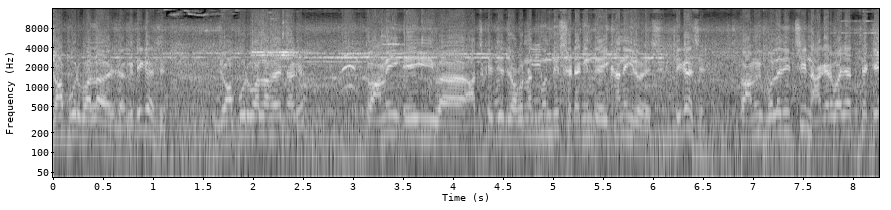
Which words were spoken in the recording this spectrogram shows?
জপুর বলা হয়ে থাকে, ঠিক আছে? জপুর বলা হয়ে থাকে। তো আমি এই আজকে যে জগন্নাথ মন্দির, সেটা কিন্তু এইখানেই রয়েছে, ঠিক আছে? তো আমি বলে দিচ্ছি, নাগেরবাজার থেকে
